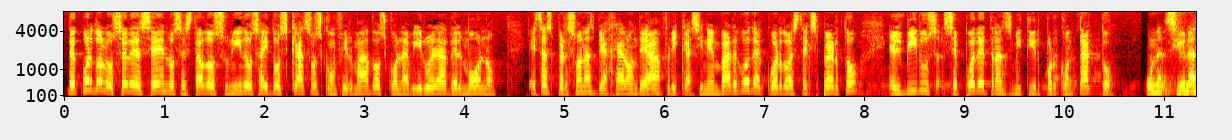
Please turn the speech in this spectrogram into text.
De acuerdo a los CDC, en los Estados Unidos hay dos casos confirmados con la viruela del mono. Estas personas viajaron de África. Sin embargo, de acuerdo a este experto, el virus se puede transmitir por contacto si una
